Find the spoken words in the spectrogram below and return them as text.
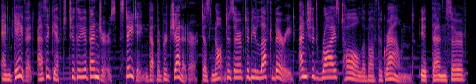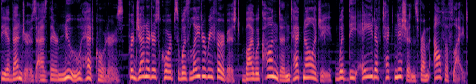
and gave it as a gift to the Avengers, stating that the progenitor does not deserve to be left buried and should rise tall above the ground. It then served the Avengers as their new headquarters. Progenitor's corpse was later refurbished by Wakandan technology with the aid of technicians from Alpha Flight,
